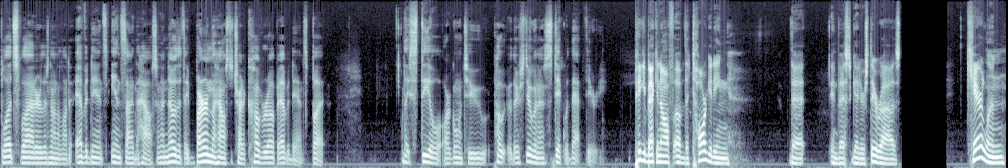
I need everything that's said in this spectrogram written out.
blood splatter, there's not a lot of evidence inside the house. And I know that they burned the house to try to cover up evidence, but they still are going to, po- they're still going to stick with that theory. Piggybacking off of the targeting that investigators theorized, Carolyn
